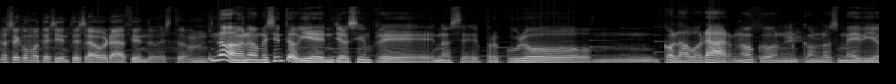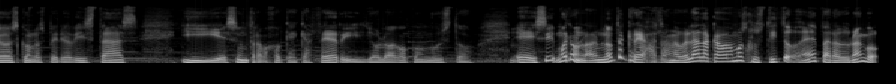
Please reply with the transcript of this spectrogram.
no sé cómo te sientes ahora haciendo esto. Mm. No, no, me siento bien, yo siempre, no sé, procuro mm, colaborar ¿no? con, con los medios, con los periodistas y es un trabajo que hay que hacer y yo lo hago con gusto. Mm. Eh, sí, bueno, no, te creas, la novela la acabamos justito, ¿eh? Para Durango.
